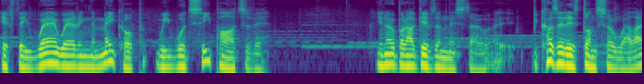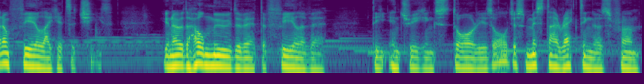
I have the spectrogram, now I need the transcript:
if they were wearing the makeup, we would see parts of it. You know, but I'll give them this though. Uh, because it is done so well, I don't feel like it's a cheat. You know, the whole mood of it, the feel of it, the intriguing story is all just misdirecting us from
